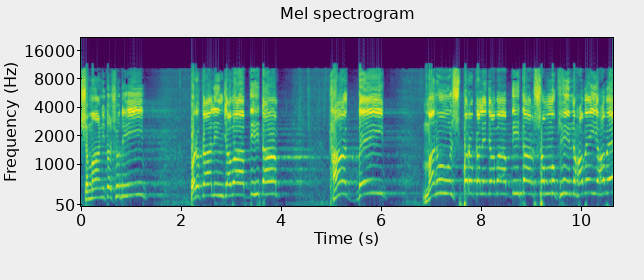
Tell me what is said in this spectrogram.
সম্মানিত সুদীপ, পরকালীন জবাবদিহিতা থাকবেই মানুষ পরকালে জবাবদিহিতার সম্মুখীন হবেই হবে।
